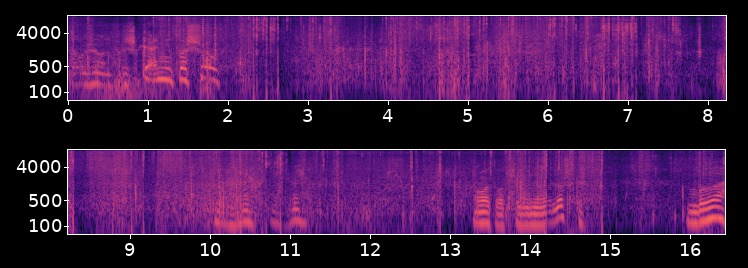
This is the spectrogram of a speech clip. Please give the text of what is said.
Это уже он прыжками пошел. Вот, в общем, у него Лешка была.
